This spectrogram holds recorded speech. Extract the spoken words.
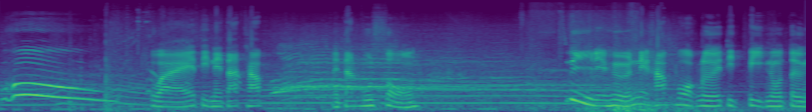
วู้ฮู้สวยติดในตัดครับ ในตัดบูทสองนี่เนี่ยเหินเนี่ยครับ บอกเลยติดปีกโนตึง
